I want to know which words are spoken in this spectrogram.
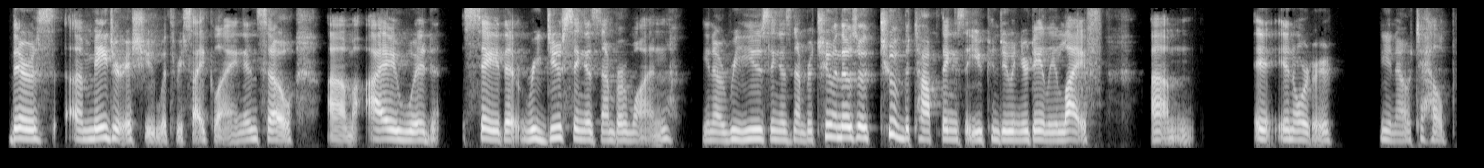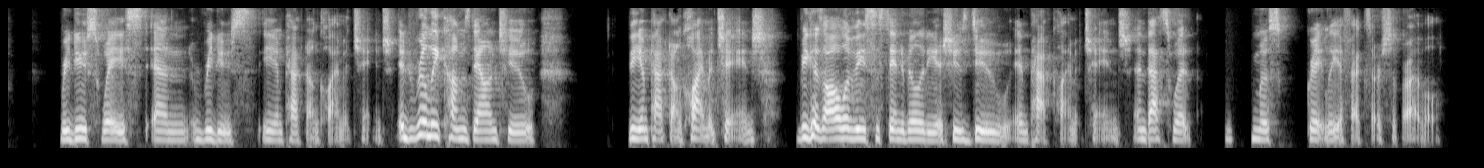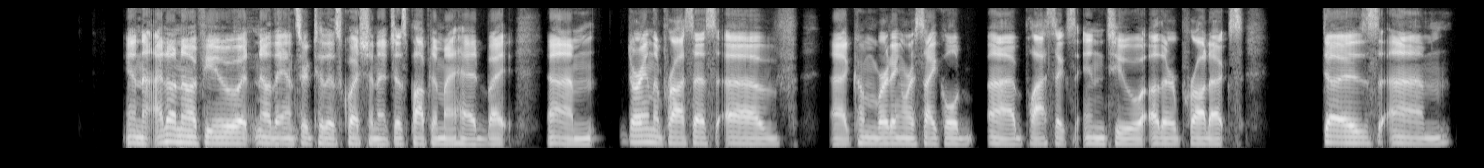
there's a major issue with recycling. And so um, I would say that reducing is number one, you know, reusing is number two. And those are two of the top things that you can do in your daily life um, in, in order, you know, to help reduce waste and reduce the impact on climate change. It really comes down to the impact on climate change because all of these sustainability issues do impact climate change. And that's what most greatly affects our survival. And I don't know if you know the answer to this question. It just popped in my head. But um, during the process of uh, converting recycled uh, plastics into other products, does um,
